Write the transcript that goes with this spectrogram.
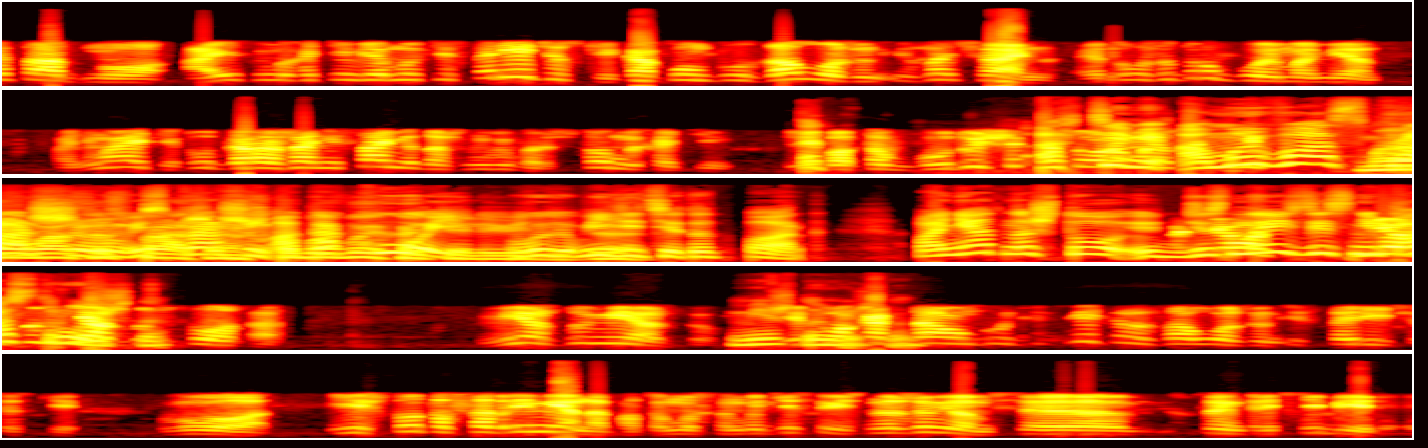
это одно. А если мы хотим вернуть исторически, как он был заложен изначально, это уже другой момент. Понимаете, тут горожане сами должны выбрать, что мы хотим. Либо то в будущее, Артемий, мы а мы вас мы спрашиваем, вас и спрашиваем, а какой вы, видеть, вы видите да. этот парк? Понятно, что так Дисней здесь не построен. Между-между. Между, и то, когда он будет действительно заложен исторически, вот, и что-то современное, потому что мы действительно живем в центре Сибири.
